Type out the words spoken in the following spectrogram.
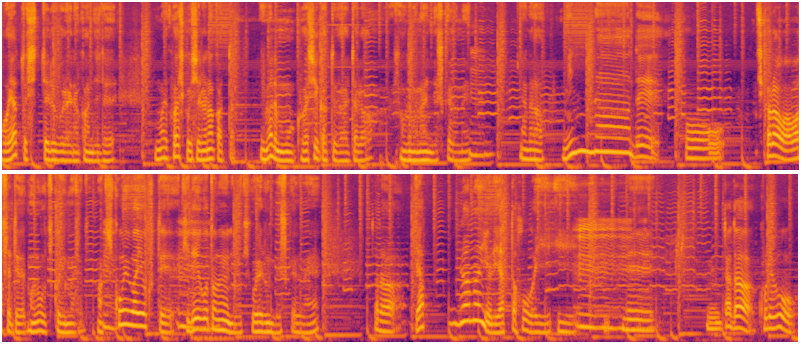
ぼやっと知ってるぐらいな感じであまり詳しく知らなかった。今でももう詳しいかと言われたらそうでもないんですけどね、うん。だからみんなでこう力を合わせてものを作りましょうと、まあ、うん。聞こえは良くてうん。綺麗事のようにも聞こえるんですけどね、ただやらないよりやった方がいい、いいうん。でうんただこれを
